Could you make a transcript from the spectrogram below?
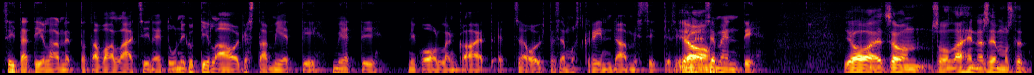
sitä tilannetta tavallaan, että siinä ei tule niin tilaa oikeastaan miettiä, miettiä niin ollenkaan, että, että se on yhtä semmoista grindaamista sitten ja se menti. Joo, että se on, se on lähinnä semmoista, että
